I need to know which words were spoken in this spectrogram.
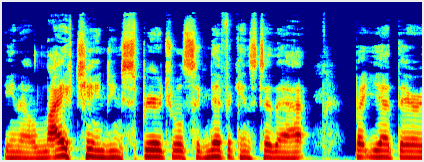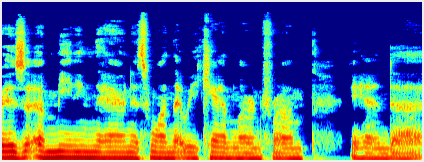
you know, life-changing spiritual significance to that, but yet there is a meaning there, and it's one that we can learn from and uh,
